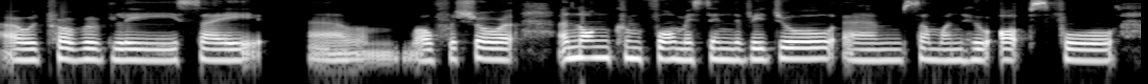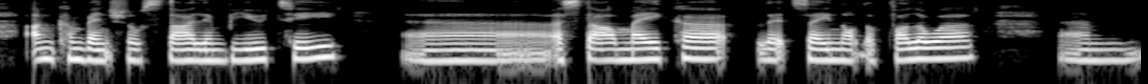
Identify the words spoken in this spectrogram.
I would probably say um, well, for sure, a non-conformist individual, um, someone who opts for unconventional style and beauty, uh, a style maker, let's say, not a follower, um,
